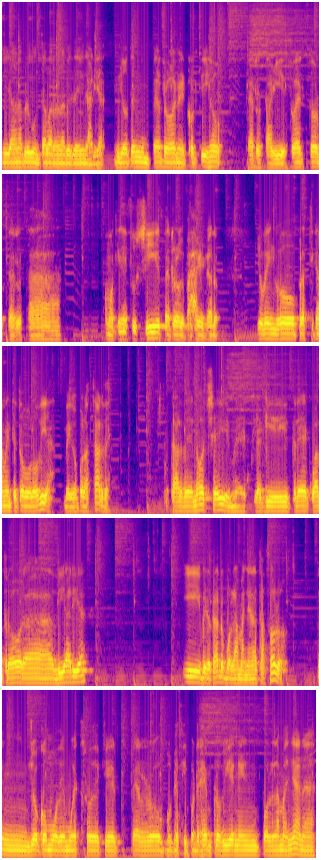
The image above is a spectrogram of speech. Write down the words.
Mira, una pregunta para la veterinaria. Yo tengo un perro en el cortijo, el perro está aquí suelto, el perro está, como tiene su sí, el perro lo que pasa es que, claro, yo vengo prácticamente todos los días, vengo por las tardes, tarde, noche, y me estoy aquí tres, cuatro horas diarias, y pero claro, por la mañana está solo. Mm, Yo como demuestro de que el perro, porque si por ejemplo vienen por la mañana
